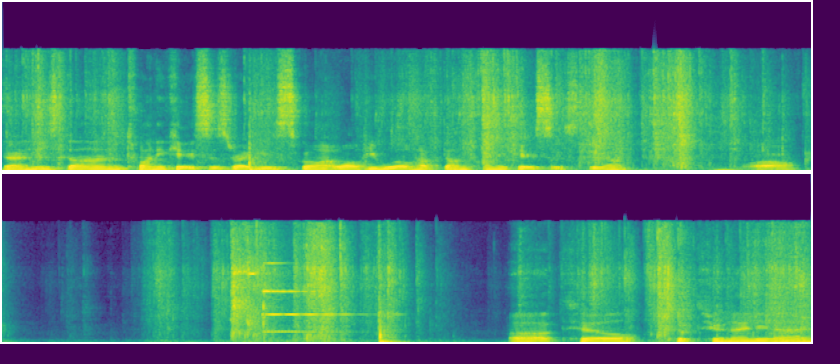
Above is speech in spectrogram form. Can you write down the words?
Yeah, he's done 20 cases, right? He's going, well, he will have done 20 cases. Dion. Wow. Uh, Till to 299.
